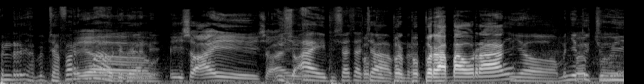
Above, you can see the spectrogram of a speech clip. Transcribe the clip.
Bener Habib Jafar Iya, mau deh kayaknya. Iso ae, iso ae. Iso ae bisa saja. Be- be- beberapa orang Iya, menyetujui.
